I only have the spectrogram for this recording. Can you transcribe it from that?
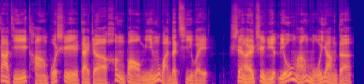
大抵倘不是带着横暴冥顽的气味。甚而至于流氓模样的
